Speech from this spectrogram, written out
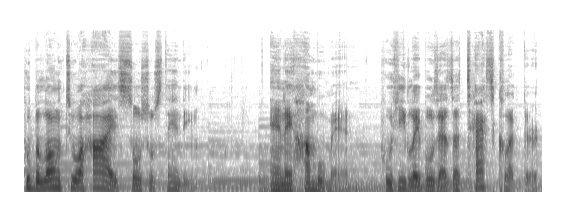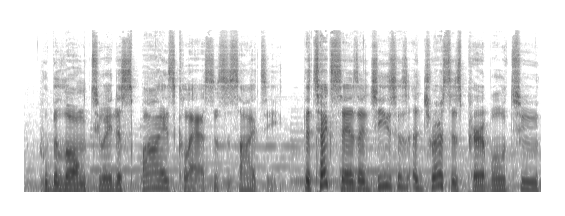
who belonged to a high social standing, and a humble man who he labels as a tax collector who belonged to a despised class in society. The text says that Jesus addressed this parable to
